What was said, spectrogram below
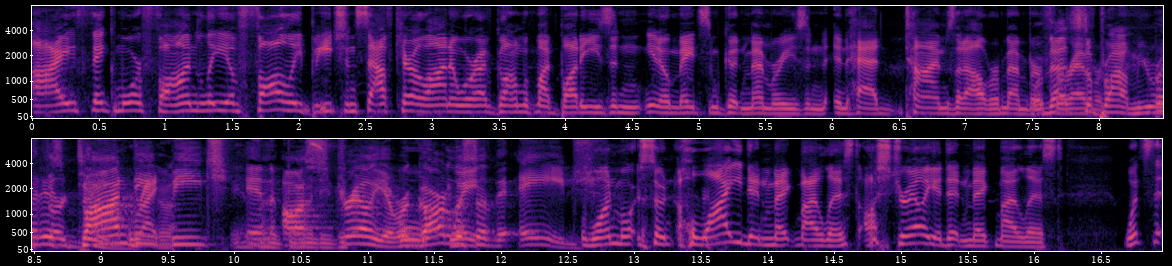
I think more fondly of Folly Beach in South Carolina, where I've gone with my buddies and you know made some good memories and, and had times that I'll remember Well, that's forever. the problem. You were but it's 13. Bondi Right. Beach in Australia, regardless wait. of the age. One more. So Hawaii didn't make my list. Australia didn't make my list. What's the?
